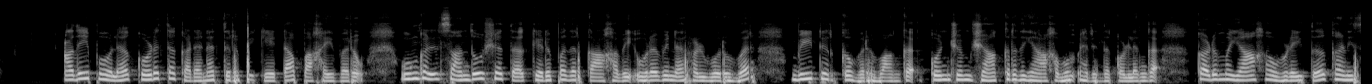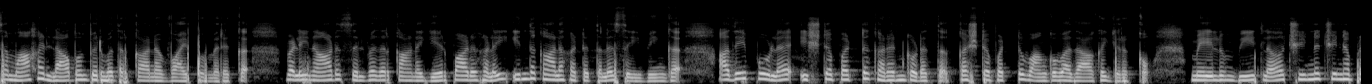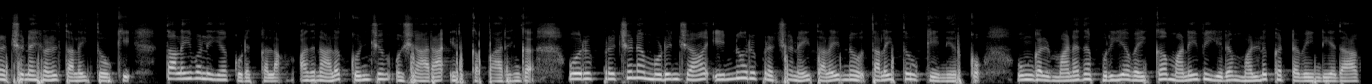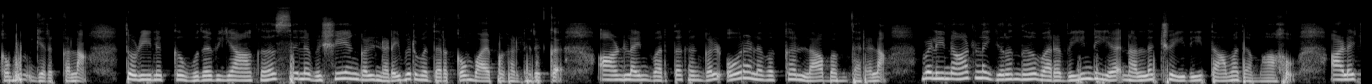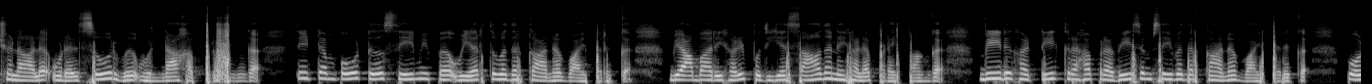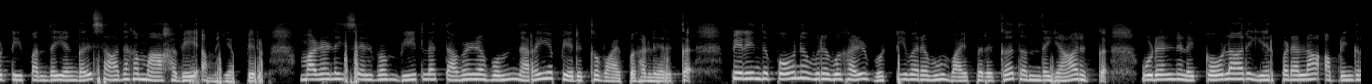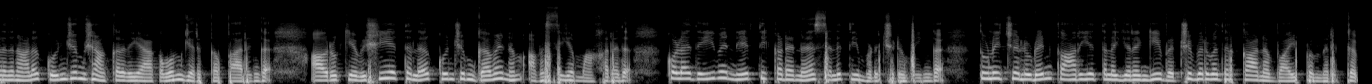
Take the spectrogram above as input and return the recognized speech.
அதே போல் கொடுத்த கடனை திருப்பி கேட்டால் பகை வரும். உங்கள் சந்தோஷத்தை கெடுப்பதற்காகவே உறவினர்கள் ஒருவர் வீட்டிற்கு வருவாங்க. கொஞ்சம் ஜாக்கிரதையாகவும் இருந்து கொள்ளுங்க. கடுமையாக உழைத்து கணிசமாக லாபம் பெறுவதற்கான வாய்ப்பும் இருக்கு. வெளிநாடு செல்வதற்கான ஏற்பாடுகளை இந்த காலகட்டத்தில் செய்வீங்க. அதே போல் இஷ்டப்பட்டு கடன் கொடுத்து கஷ்டப்பட்டு வாங்குவதாக இருக்கும். மேலும் வீட்டில் சின்ன சின்ன பிரச்சனைகள் தலை தூக்கி தலைவலியை கொடுக்கலாம். அதனால் கொஞ்சம் உஷாராக இருக்க பாருங்க. ஒரு பிரச்சனை முடிஞ்சால் இன்னொரு பிரச்சனை தலை தலை தூக்கி நிற்கும். உங்கள் மனதை புரிய வைக்க மனைவியிடம் மல்லு கட்ட வேண்டியதாகவும் இருக்கலாம். தொழிலுக்கு உதவியாக சில விஷயங்கள் நடைபெறுவதற்கும் வாய்ப்புகள் இருக்கு. ஆன்லைன் வர்த்தகங்கள் ஓரளவுக்கு லாபம் தரலாம். வெளிநாட்டில் இருந்து வர வேண்டிய நல்ல செய்தி தாமதமாகும். அலைச்சலால் உடல் சோர்வு உண்டாக பெறுவீங்க திட்டம் போட்டு சேமிப்பை உயர்த்துவதற்கான வாய்ப்பு இருக்கு. வியாபாரிகள் புதிய சாதனைகளை படைப்பாங்க. வீடு கட்டி கிரக பிரவேசம் செய்வதற்கான வாய்ப்பு இருக்குது போட்டி பந்தயங்கள் சாதகமாகவே அமையப்பெறும். மழலை செல்வம் வீட்டில் தவழவும் நிறைய பேருக்கு வாய்ப்புகள் இருக்கு. பிரிந்து போன உறவுகள் ஒட்டி வரவும் வாய்ப்பு இருக்கு. தந்தையாருக்கு உடல்நிலை கோளாறு ஏற்படலாம் அப்படிங்கிறதுனால கொஞ்சம் ஜாக்கிரதையாகவும் இருக்க பாருங்க. ஆரோக்கிய விஷயத்தில் கொஞ்சம் கவனம் அவசியமாகிறது. குலதெய்வ நேர்த்திக்கடனை செலுத்தி முடிச்சிடுவீங்க. துணிச்சலுடன் காரியத்தில் இறங்கி வெற்றி பெறுவதற்கான வாய்ப்பும் இருக்கு.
